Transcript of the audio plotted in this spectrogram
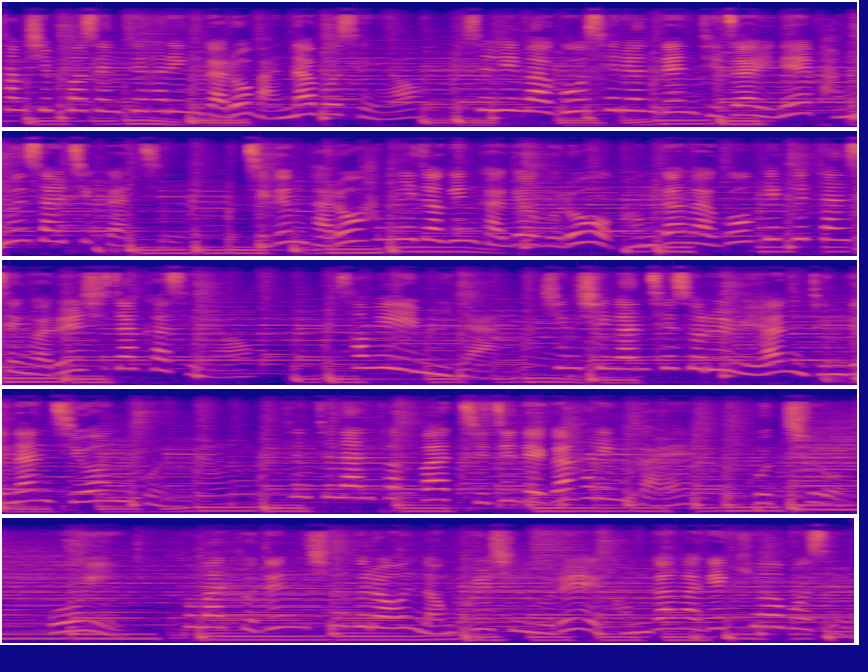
30% 할인가로 만나보세요. 슬림하고 세련된 디자인의 방문 설치까지 지금 바로 합리적인 가격으로 건강하고 깨끗한 생활을 시작하세요. 3위입니다. 싱싱한 채소를 위한 든든한 지원군 튼튼한 텃밭 지지대가 할인가에 고추, 오이, 토마토 등 싱그러운 넝쿨 식물을 건강하게 키워보세요.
